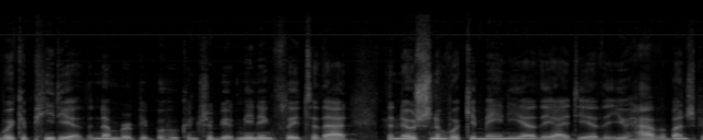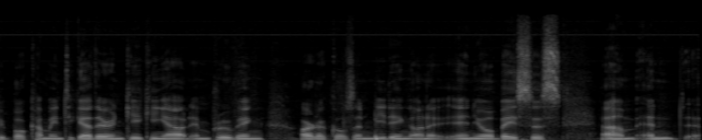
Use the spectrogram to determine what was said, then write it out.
Wikipedia, the number of people who contribute meaningfully to that, the notion of Wikimania, the idea that you have a bunch of people coming together and geeking out, improving articles and meeting on an annual basis. Um, and uh,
